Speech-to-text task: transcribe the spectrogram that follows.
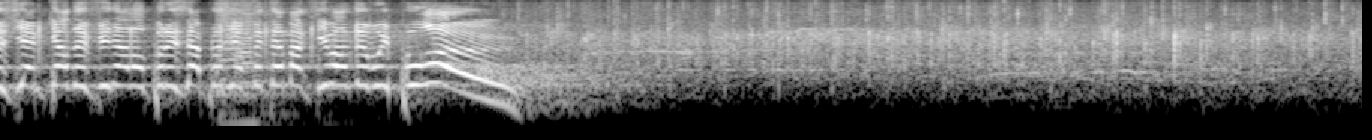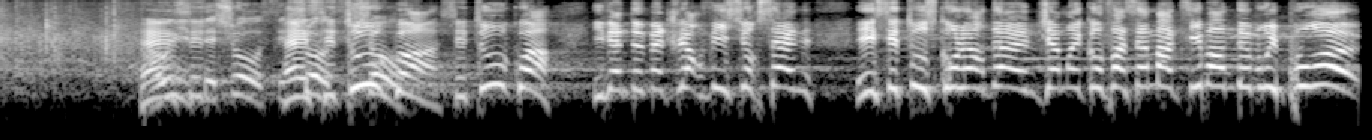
Deuxième quart de finale, on peut les applaudir, faites un maximum de bruit pour eux Ah Eh, oui, c'est chaud, c'est eh, chaud, C'est c'est tout chaud. quoi, c'est tout quoi. Ils viennent de mettre leur vie sur scène et c'est tout ce qu'on leur donne. J'aimerais qu'on fasse un maximum de bruit pour eux.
